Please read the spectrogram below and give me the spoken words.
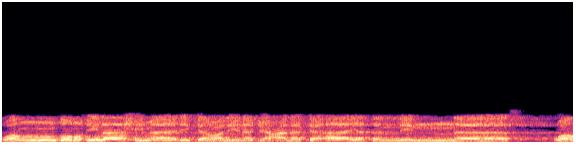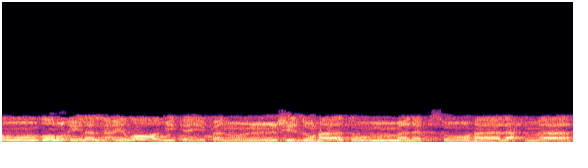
وانظر إلى حمارك ولنجعلك آية للناس. وانظر إلى العظام كيف ننشزها ثم نكسوها لحما.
